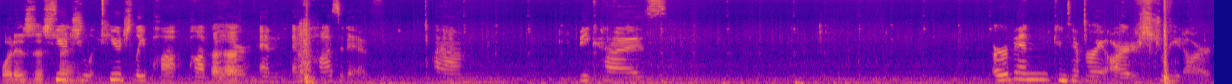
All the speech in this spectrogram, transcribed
What is this hugely, thing? hugely po- popular and, and positive um, because urban contemporary art or street art,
